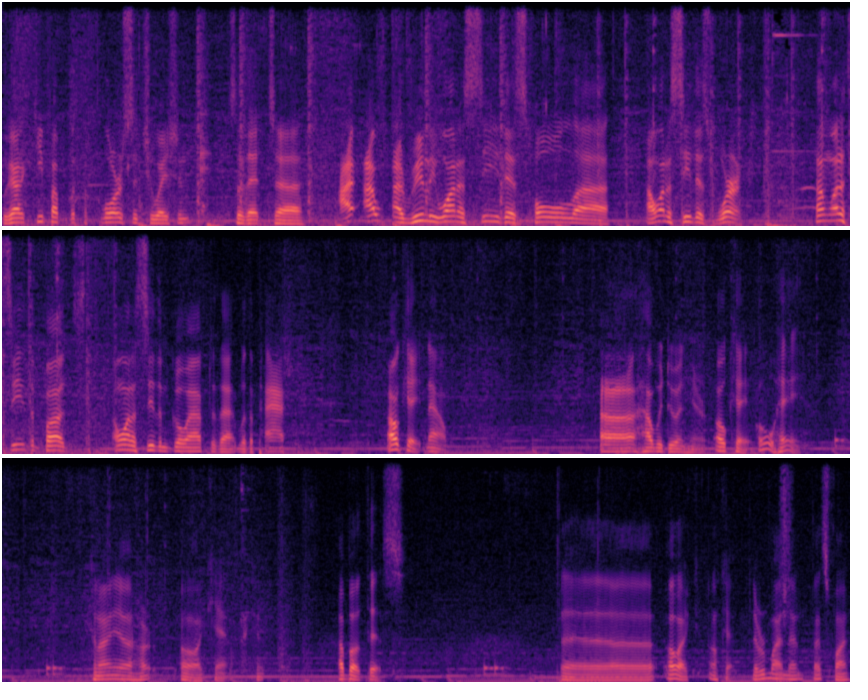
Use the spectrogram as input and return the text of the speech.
We got to keep up with the floor situation so that uh, I, I I really want to see this whole. Uh, I want to see this work. I want to see the bugs. I want to see them go after that with a passion. Okay, now. Uh, how we doing here? Okay. Oh, hey. Can I? Uh, oh, I can't. I can. How about this? Uh, oh, I, okay. Never mind then. That's fine.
